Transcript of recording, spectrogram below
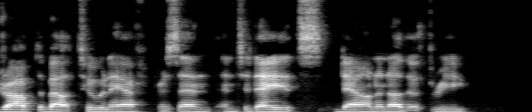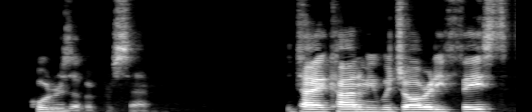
dropped about 2.5%, and today it's down another 3 quarters of a percent. The Thai economy, which already faced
